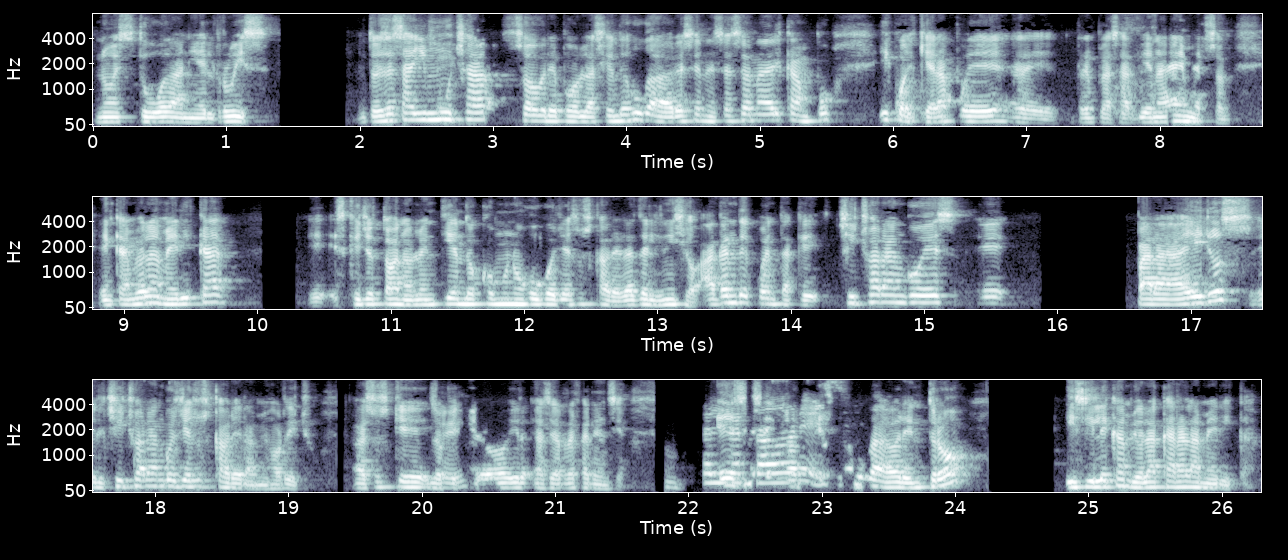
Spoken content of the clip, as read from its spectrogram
no estuvo Daniel Ruiz. Entonces hay mucha sobrepoblación de jugadores en esa zona del campo y cualquiera puede eh, reemplazar bien a Emerson. En cambio, el América, eh, es que yo todavía no lo entiendo cómo no jugó ya sus carreras del inicio. Hagan de cuenta que Chicho Arango es, eh, para ellos, el Chicho Arango es Jesús Cabrera, mejor dicho. A eso es que lo que quiero ir a hacer referencia. El ese jugador entró y sí le cambió la cara al América.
